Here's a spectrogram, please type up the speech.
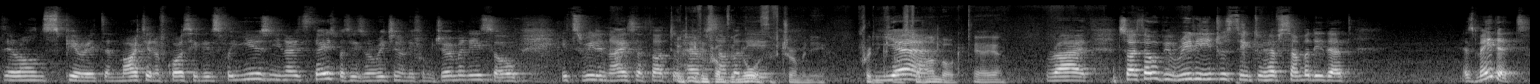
their own spirit. And Martin, of course, he lives for years in the United States, but he's originally from Germany, so it's really nice. I thought to and have even from somebody the north of Germany pretty close yeah. to Hamburg. Yeah, yeah. Right. So I thought it would be really interesting to have somebody that has made it.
